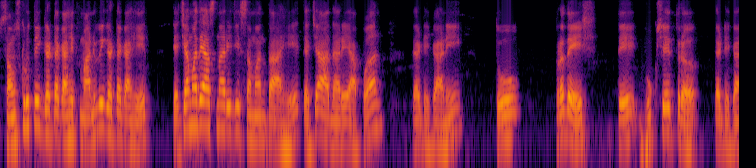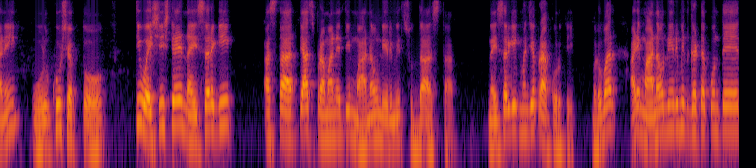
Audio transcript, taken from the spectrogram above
सांस्कृतिक घटक आहेत मानवी घटक आहेत त्याच्यामध्ये असणारी जी समानता आहे त्याच्या आधारे आपण त्या ठिकाणी तो प्रदेश ते भूक्षेत्र त्या ठिकाणी ओळखू शकतो. ती वैशिष्ट्ये नैसर्गिक असतात त्याचप्रमाणे ती मानवनिर्मित सुद्धा असतात. नैसर्गिक म्हणजे प्राकृतिक बरोबर? आणि मानवनिर्मित घटक कोणते आहेत?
